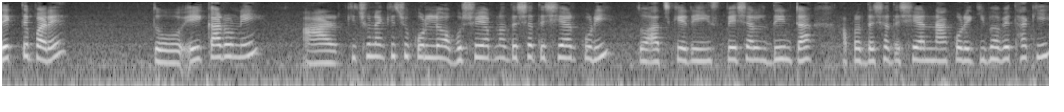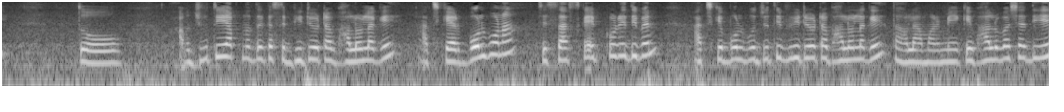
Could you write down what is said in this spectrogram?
দেখতে পারে। তো এই কারণেই আর কিছু না কিছু করলে অবশ্যই আপনাদের সাথে শেয়ার করি। তো আজকের এই স্পেশাল দিনটা আপনাদের সাথে শেয়ার না করে কীভাবে থাকি? তো যদি আপনাদের কাছে ভিডিওটা ভালো লাগে, আজকে আর বলব না যে সাবস্ক্রাইব করে দিবেন। আজকে বলব, যদি ভিডিওটা ভালো লাগে, তাহলে আমার মেয়েকে ভালোবাসা দিয়ে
